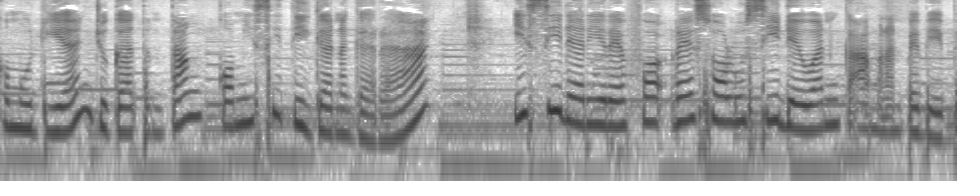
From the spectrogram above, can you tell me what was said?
kemudian juga tentang Komisi Tiga Negara, isi dari resolusi Dewan Keamanan PBB,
